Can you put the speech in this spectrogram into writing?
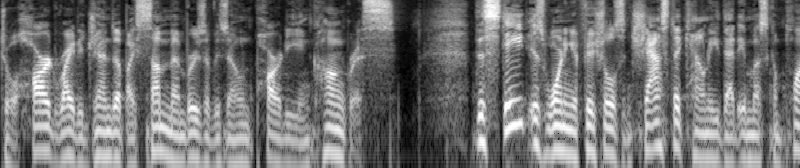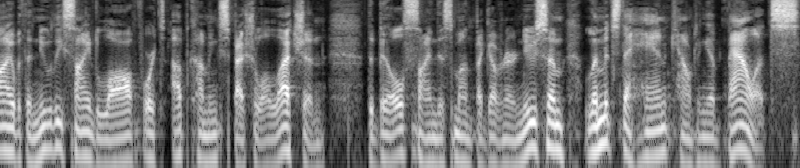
to a hard right agenda by some members of his own party in Congress. The state is warning officials in Shasta County that it must comply with a newly signed law for its upcoming special election. The bill, signed this month by Governor Newsom, limits the hand counting of ballots.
